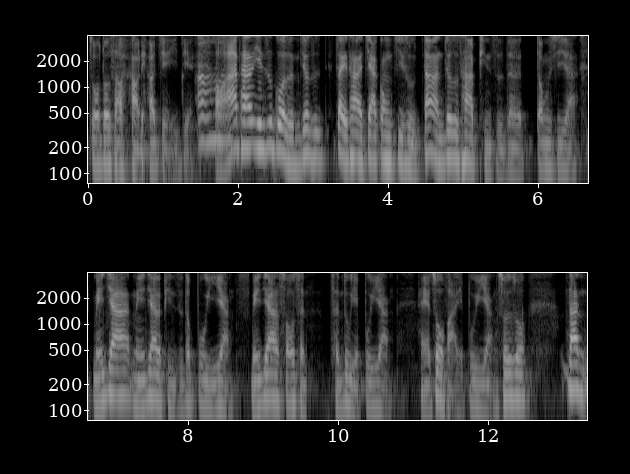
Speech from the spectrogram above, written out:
多多少少了解一点。哦啊，它腌制过程就是在它的加工技术，当然就是它的品质的东西啊，每一家每一家的品质都不一样，每一家熟成程度也不一样，哎，做法也不一样，所以说，但。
